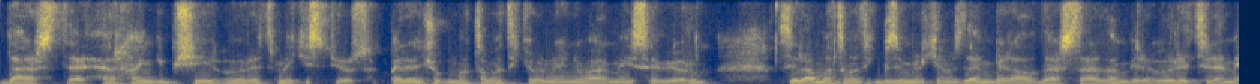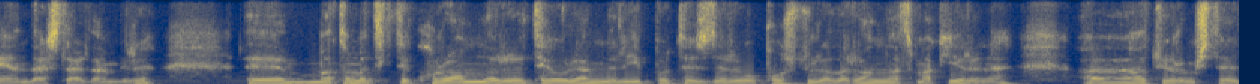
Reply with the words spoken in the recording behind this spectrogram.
derste herhangi bir şeyi öğretmek istiyorsak, ben en çok matematik örneğini vermeyi seviyorum. Zira matematik bizim ülkemizde en belalı derslerden biri, öğretilemeyen derslerden biri. E, matematikte kuramları, teoremleri, hipotezleri, o postulaları anlatmak yerine atıyorum işte,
